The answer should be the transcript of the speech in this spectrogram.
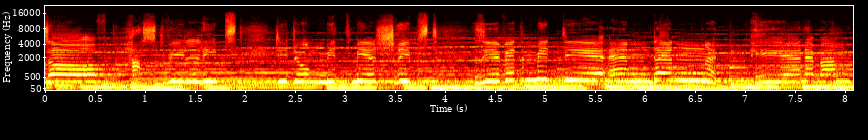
genauso oft hast wie liebst, die du mit mir schriebst, sie wird mit dir enden. Hier eine Band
